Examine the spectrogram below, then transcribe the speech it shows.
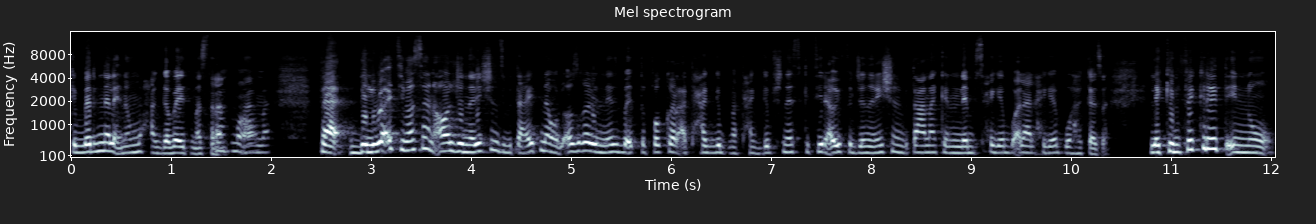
كبرنا لقيناهم محجبات مثلا فاهمة. فدلوقتي مثلا آه ال generations بتاعتنا والأصغر الناس بقت تفكر أتحجب ما اتحجبش ناس كتير قوي في ال generation بتاعنا كان لابس حجاب وقلع الحجاب وهكذا. لكن فكرة إنه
